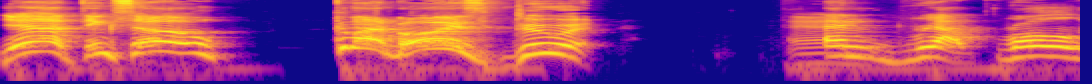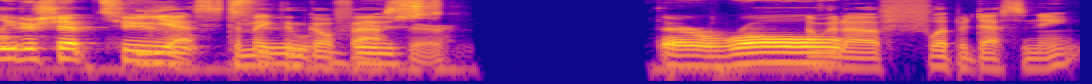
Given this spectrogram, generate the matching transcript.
yeah, I think so. Come on, boys. Do it. And yeah, roll a leadership to yes, to make them go faster. Their roll. I'm gonna flip a destiny.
